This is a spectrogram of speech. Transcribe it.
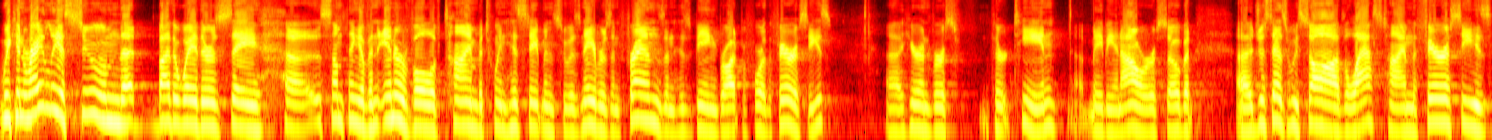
We can rightly assume that, by the way, there's a, uh, something of an interval of time between his statements to his neighbors and friends and his being brought before the Pharisees. Uh, here in verse 13, uh, maybe an hour or so, but uh, just as we saw the last time, the Pharisees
